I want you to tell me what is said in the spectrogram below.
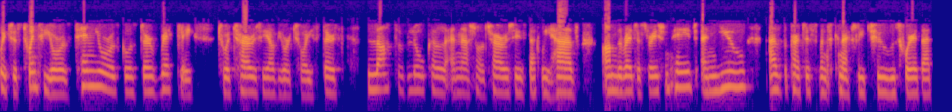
which is 20 euros, 10 euros goes directly to a charity of your choice. There's lots of local and national charities that we have on the registration page, and you, as the participant, can actually choose where that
